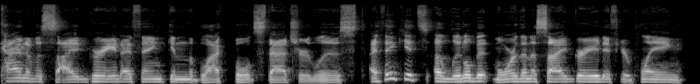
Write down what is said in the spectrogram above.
kind of a side grade, I think, in the Black Bolt stature list. I think it's a little bit more than a side grade if you're playing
